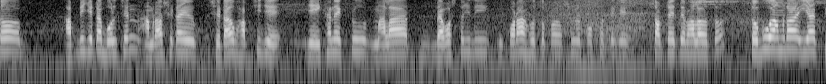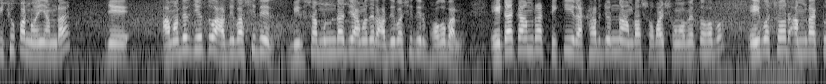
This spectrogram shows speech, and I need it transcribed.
তো আপনি যেটা বলছেন, আমরাও সেটাই, সেটাও ভাবছি যে যে এখানে একটু মালা ব্যবস্থা যদি করা হতো প্রশাসনের পক্ষ থেকে সবচাইতে ভালো হতো। তবু আমরা ইয়া পিছু পা নই আমরা যে আমাদের যেহেতু আদিবাসীদের, বিরসা মুন্ডা যে আমাদের আদিবাসীদের ভগবান এটাকে আমরা টিকিয়ে রাখার জন্য আমরা সবাই সমাবেত হব। এই বছর আমরা একটু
